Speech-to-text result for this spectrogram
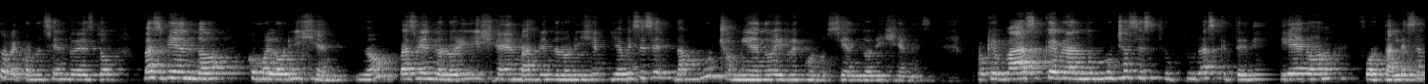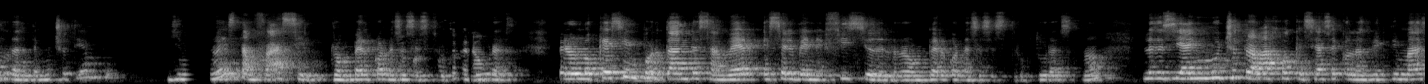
reconociendo esto, vas viendo como el origen, ¿no? Vas viendo el origen, vas viendo el origen, y a veces da mucho miedo ir reconociendo orígenes, porque vas quebrando muchas estructuras que te dieron fortaleza durante mucho tiempo. Y no es tan fácil romper con esas estructuras, pero lo que es importante saber es el beneficio del romper con esas estructuras, ¿no? Les decía, hay mucho trabajo que se hace con las víctimas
